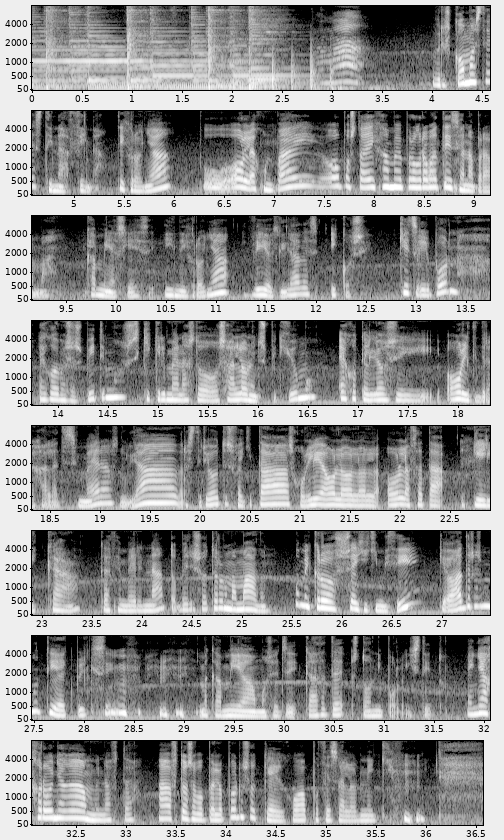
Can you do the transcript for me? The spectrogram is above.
Μαμά, Βρισκόμαστε στην Αθήνα, τη χρονιά που όλα έχουν πάει όπως τα είχαμε προγραμματίσει ένα πράγμα. Καμία σχέση. Είναι η χρονιά 2020. Και έτσι λοιπόν, εγώ είμαι στο σπίτι μου, συγκεκριμένα στο σαλόνι του σπιτιού μου. Έχω τελειώσει όλη την τρεχάλα της ημέρας, δουλειά, δραστηριότητες, φαγητά, σχολεία, όλα, όλα, όλα, όλα αυτά τα γλυκά καθημερινά των περισσότερων μαμάδων. Ο μικρός έχει κοιμηθεί και ο άντρας μου, τι έκπληξη, με καμία όμως έτσι, κάθεται στον υπολογιστή του. 9 χρόνια γάμου είναι αυτά. Αυτός από Πελοπόννησο και εγώ από Θεσσαλονίκη.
